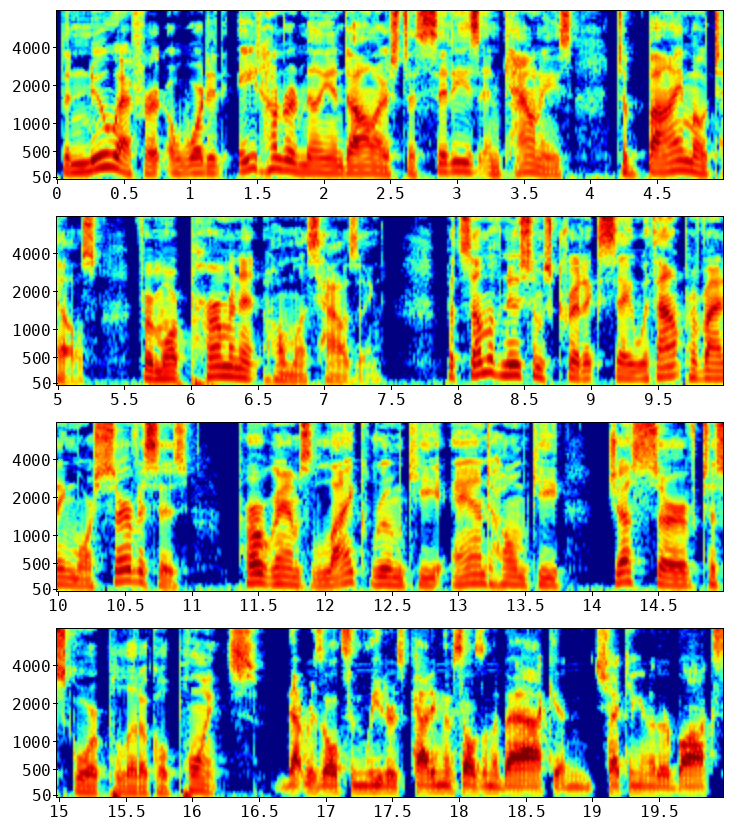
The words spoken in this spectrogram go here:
The new effort awarded $800 million to cities and counties to buy motels for more permanent homeless housing. But some of Newsom's critics say without providing more services, programs like Roomkey and Homekey just serve to score political points. That results in leaders patting themselves on the back and checking another box.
